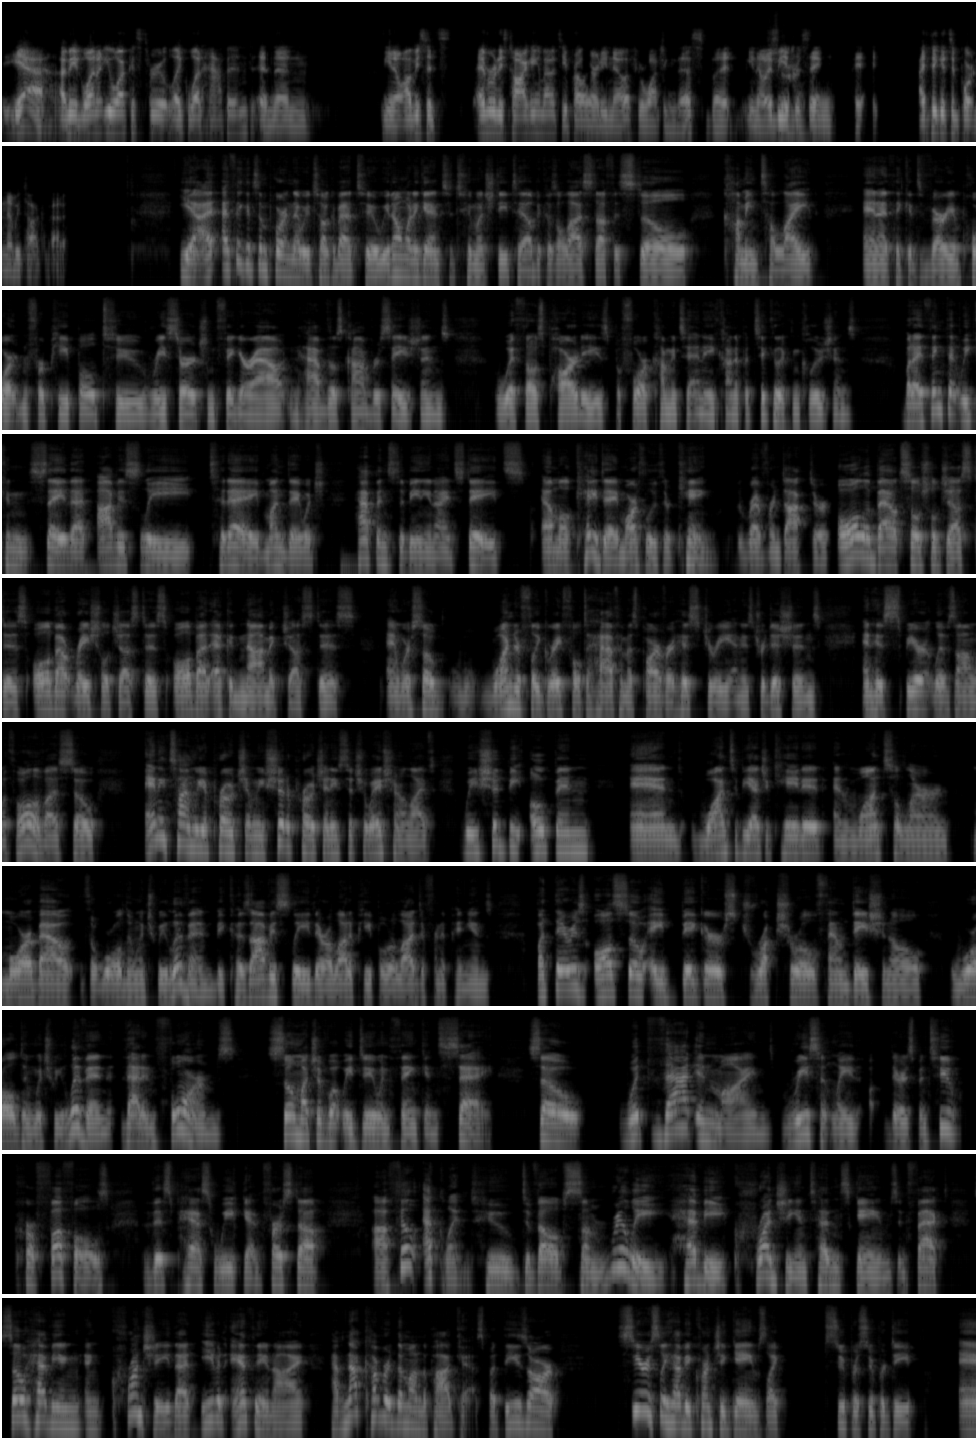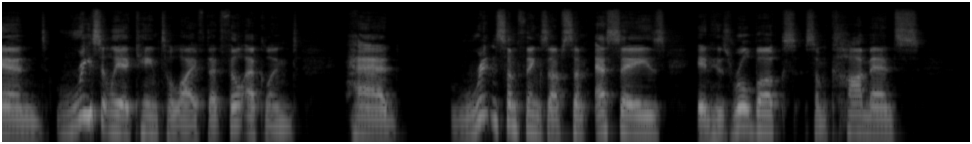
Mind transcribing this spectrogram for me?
yeah, I mean, why don't you walk us through like what happened, and then you know, obviously it's everybody's talking about it, so you probably already know if you're watching this. But you know, it'd be interesting. I, I think it's important that we talk about it. Yeah, I, I, think it's important that we talk about too. We don't want to get into too much detail because a lot of stuff is still coming to light. And I think it's very important for people to research and figure out and have those conversations with those parties before coming to any kind of particular conclusions. But I think that we can say that obviously today, Monday, which happens to be in the United States, MLK Day, Martin Luther King, the Reverend Doctor, all about social justice, all about racial justice, all about economic justice. And we're so wonderfully grateful to have him as part of our history and his traditions, and his spirit lives on with all of us. So, anytime we approach, and we should approach any situation in our lives, we should be open and want to be educated and want to learn more about the world in which we live in because obviously there are a lot of people with a lot of different opinions but there is also a bigger structural foundational world in which we live in that informs so much of what we do and think and say. So, with that in mind, recently there's been two kerfuffles this past weekend. First up, uh, Phil Eklund, who develops some really heavy, crunchy, intense games. In fact, so heavy and, and crunchy that even Anthony and I have not covered them on the podcast. But these are seriously heavy, crunchy games like super, super deep. And recently it came to life that Phil Eklund had written some things up, some essays in his rule books, some comments.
